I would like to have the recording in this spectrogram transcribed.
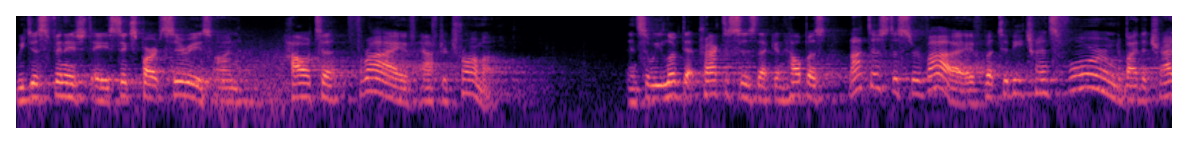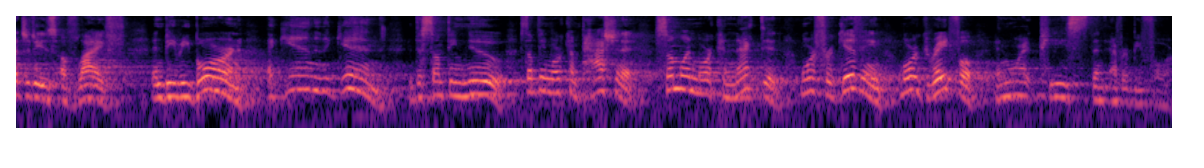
We just finished a six part series on how to thrive after trauma. And so we looked at practices that can help us not just to survive, but to be transformed by the tragedies of life and be reborn again and again into something new, something more compassionate, someone more connected, more forgiving, more grateful, and more at peace than ever before.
